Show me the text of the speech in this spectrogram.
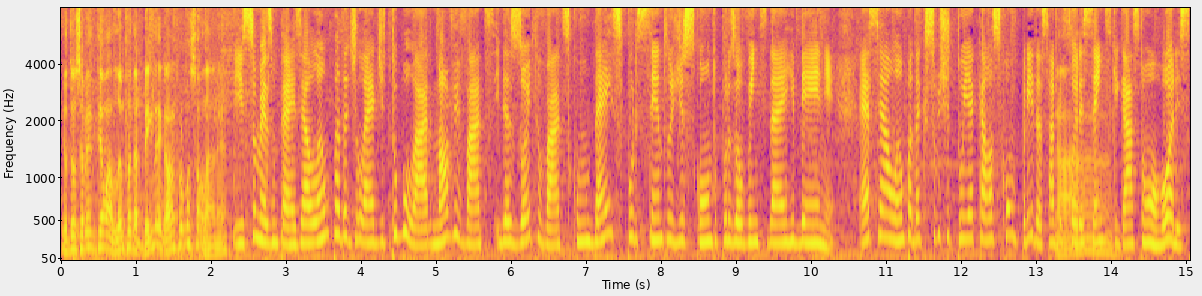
Eu tô sabendo que tem uma lâmpada bem legal em promoção lá, né? Isso mesmo, Teres. É a lâmpada de LED tubular 9 watts e 18 watts com 10% de desconto para os ouvintes da RBN. Essa é a lâmpada que substitui aquelas compridas, sabe, Ah. fluorescentes que gastam horrores.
